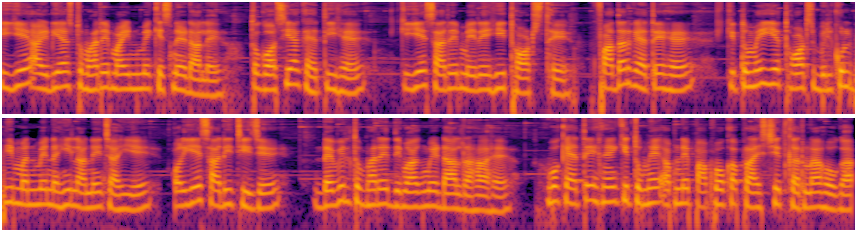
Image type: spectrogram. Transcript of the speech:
कि ये आइडियाज़ तुम्हारे माइंड में किसने डाले? तो गौसिया कहती है कि ये सारे मेरे ही थॉट्स थे। फादर कहते हैं कि तुम्हें ये थॉट्स बिल्कुल भी मन में नहीं लाने चाहिए और ये सारी चीज़ें डेविल तुम्हारे दिमाग में डाल रहा है। वो कहते हैं कि तुम्हें अपने पापों का प्रायश्चित करना होगा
